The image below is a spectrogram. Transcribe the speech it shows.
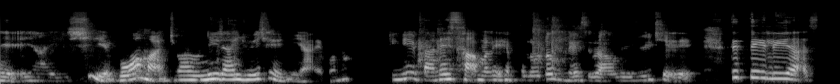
တဲ့အရာတွေရှိရဘဝမှာကျွန်တော်တို့နေ့တိုင်းရွေးချယ်နေရတယ်ပေါ့နော် ဒီနေ့ဗာနဲ့စားမလဲဘယ်လိုလုပ်မလဲဆိုတာကိုလေရွေးချယ်တယ်တိတိလေးရအစ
